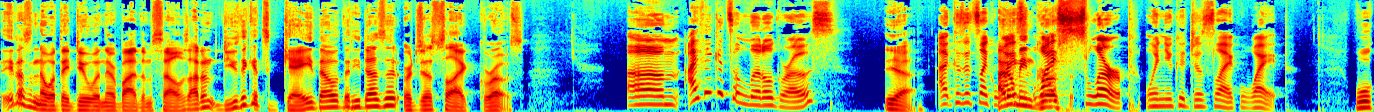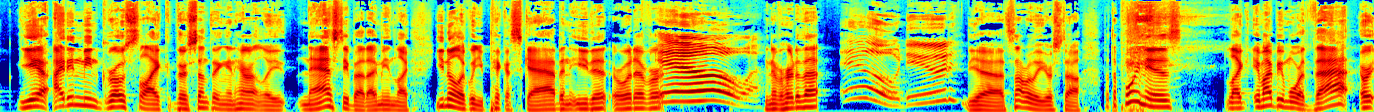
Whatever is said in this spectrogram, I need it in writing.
He doesn't know what they do when they're by themselves. I don't. Do you think it's gay though that he does it, or just like gross? Um, I think it's a little gross Yeah. because it's like I why, don't mean why gross. slurp when you could just like wipe. Well, yeah, I didn't mean gross like there's something inherently nasty about it. I mean like you know like when you pick a scab and eat it or whatever. Ew, You never heard of that? ew, dude. Yeah, it's not really your style. But the point is like it might be more that or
